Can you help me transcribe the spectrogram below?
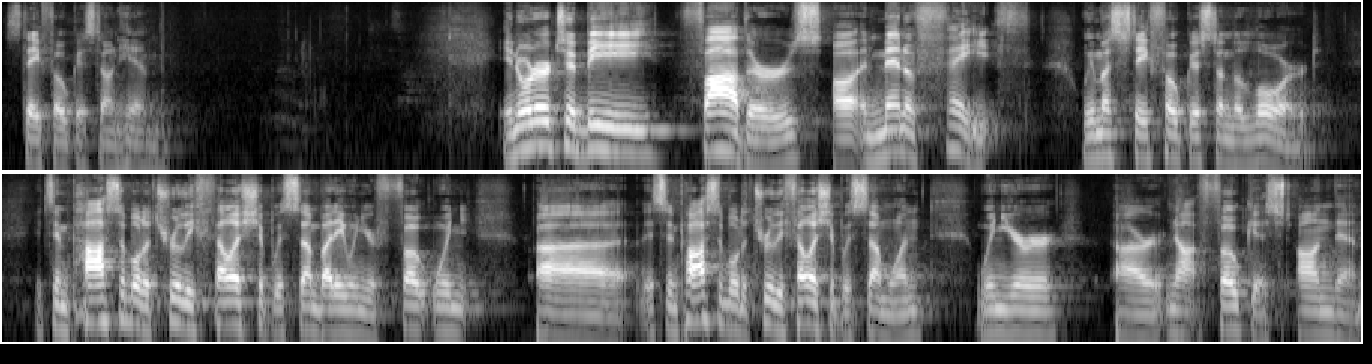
stay focused on Him. In order to be fathers uh, and men of faith, we must stay focused on the Lord. It's impossible to truly fellowship with somebody when you're fo- when uh, it's impossible to truly fellowship with someone when you're are not focused on them.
